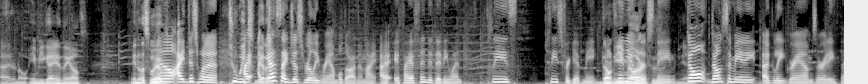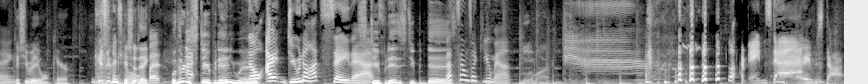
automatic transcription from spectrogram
I don't know. Amy, you got anything else? Unless we No, I just want to. Two weeks, I, we I guess I just really rambled on, and I, I, if I offended anyone, please, please forgive me. Don't Continue email her 'cause- listening. yeah. Don't don't send me any ugly grams or anything. because she really won't care. Because I She'll don't. like, but well, they're just stupid anyway. no, I do not say that. Stupid is, stupid does. That sounds like you, Matt. Who am I? I'm aim star. Aim stop.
